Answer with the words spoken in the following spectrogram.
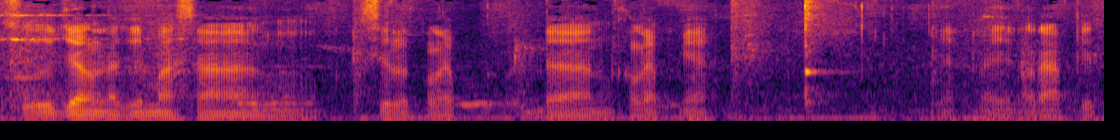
Si Ujang lagi masang seal klep dan klepnya. Ya kayak ngerakit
